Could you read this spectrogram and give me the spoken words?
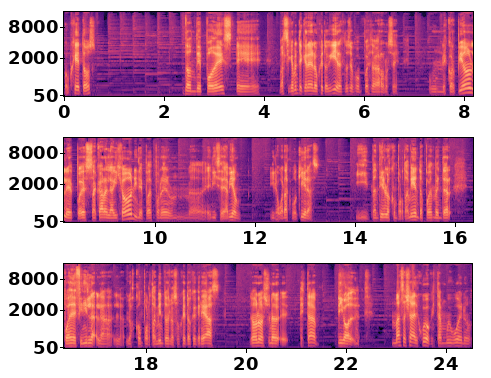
objetos, donde podés eh, básicamente crear el objeto que quieras. Entonces pu- puedes agarrar, no sé, un escorpión, le puedes sacar el aguijón y le puedes poner una hélice de avión. Y lo guardas como quieras. Y mantiene los comportamientos, puedes meter, puedes definir los comportamientos de los objetos que creas. No, no, es una. eh, Está. Digo, más allá del juego que está muy bueno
